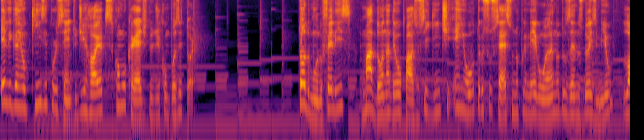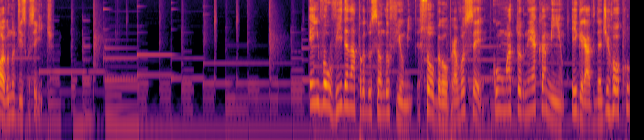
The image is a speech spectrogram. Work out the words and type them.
Ele ganhou 15% de royalties como crédito de compositor. Todo mundo feliz, Madonna deu o passo seguinte em outro sucesso no primeiro ano dos anos 2000, logo no disco seguinte. Envolvida na produção do filme Sobrou para Você, com uma turnê a caminho e grávida de Rocco,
